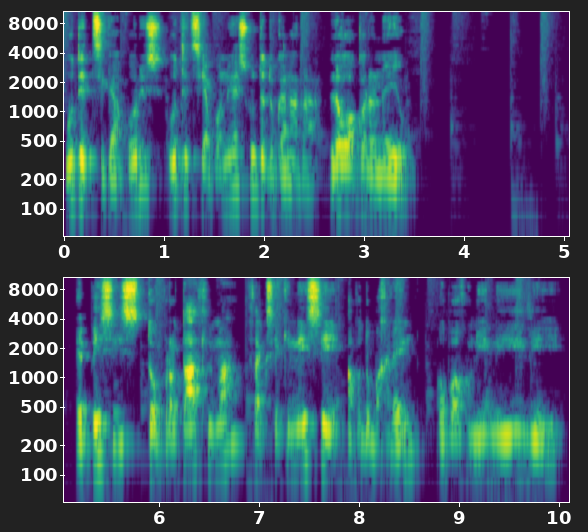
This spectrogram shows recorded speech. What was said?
ούτε της Σιγκαπούρης, ούτε της Ιαπωνίας, ούτε του Καναδά, λόγω κορονοϊού. Επίσης, το πρωτάθλημα θα ξεκινήσει από το Μπαχρέιν, όπου έχουν γίνει ήδη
